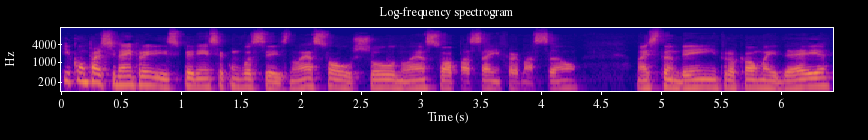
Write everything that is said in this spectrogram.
e compartilhar a experiência com vocês. Não é só o show, não é só passar informação, mas também trocar uma ideia.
